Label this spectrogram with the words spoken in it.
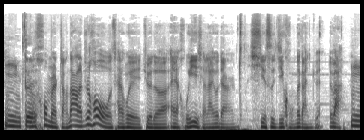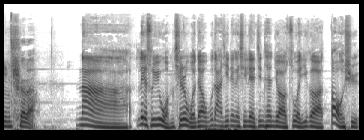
嗯，对。后面长大了之后才会觉得，哎，回忆起来有点细思极恐的感觉，对吧？嗯，是的。那类似于我们，其实我叫吴大奇这个系列，今天就要做一个倒叙，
